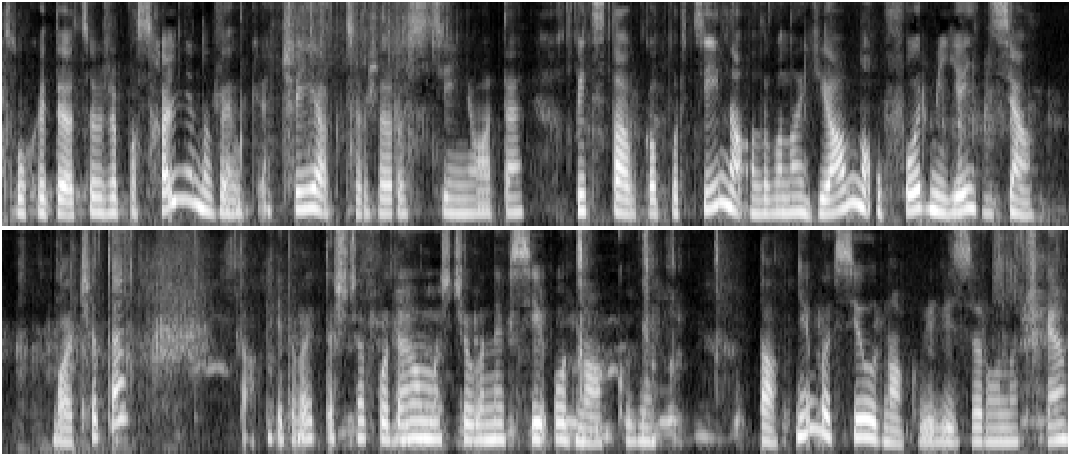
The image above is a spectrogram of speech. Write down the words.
Слухайте, а це вже пасхальні новинки? Чи як це вже розцінювати? Підставка порційна, але вона явно у формі яйця. Бачите? Так, і давайте ще подивимося, що вони всі однакові. Так, ніби всі однакові візеруночки.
